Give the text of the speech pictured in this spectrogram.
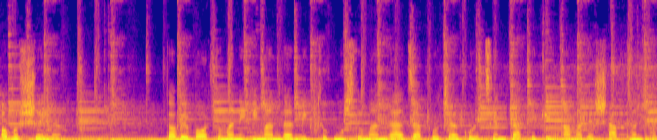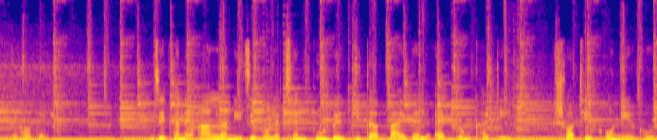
অবশ্যই না। তবে বর্তমানে ইমানদার মিথ্যুক মুসলমানরা যা প্রচার করেছেন তা থেকে আমাদের সাবধান থাকতে হবে। যেখানে আল্লাহ নিজে বলেছেন, পূর্বের কিতাব বাইবেল একদম খাঁটি, সঠিক ও নির্ভুল।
